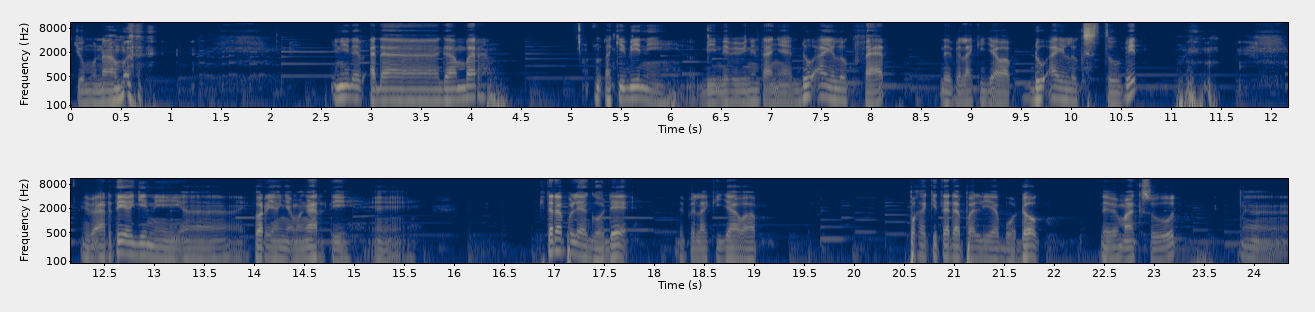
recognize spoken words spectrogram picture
cuma nama. ini ada gambar laki bini bini bini tanya do I look fat DP laki jawab do I look stupid? DP arti ya gini uh, for yang nyak mengerti eh, kita dapat lihat gode DP laki jawab apakah kita dapat lihat bodok DP maksud uh,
